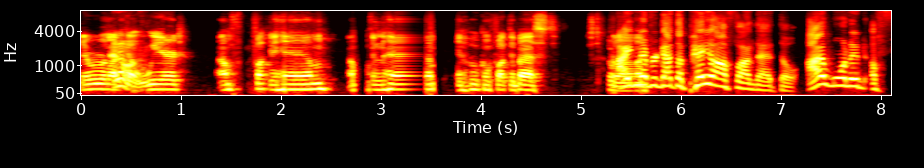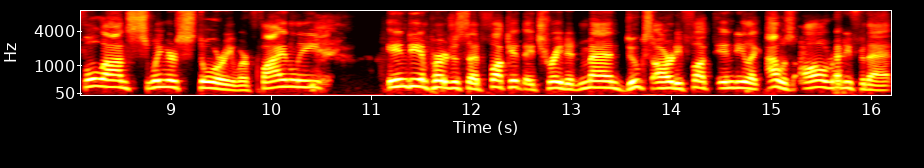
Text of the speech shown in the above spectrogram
They were like don't- a weird. I'm fucking him. I'm fucking him, and who can fuck the best? I never got the payoff on that though. I wanted a full-on swinger story where finally Indy and Persia said, fuck it. They traded men. Duke's already fucked Indy. Like I was all ready for that.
